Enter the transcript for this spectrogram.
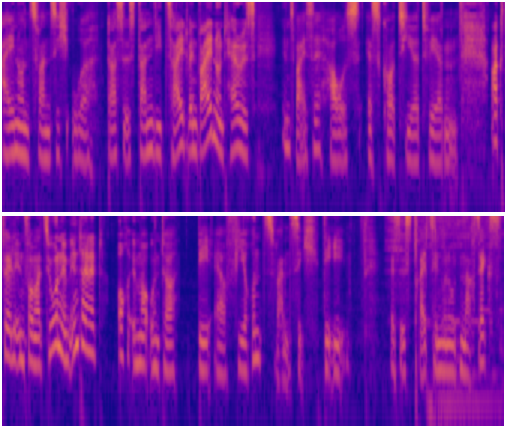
21 Uhr. Das ist dann die Zeit, wenn Biden und Harris ins Weiße Haus eskortiert werden. Aktuelle Informationen im Internet auch immer unter br24.de. Es ist 13 Minuten nach 6.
